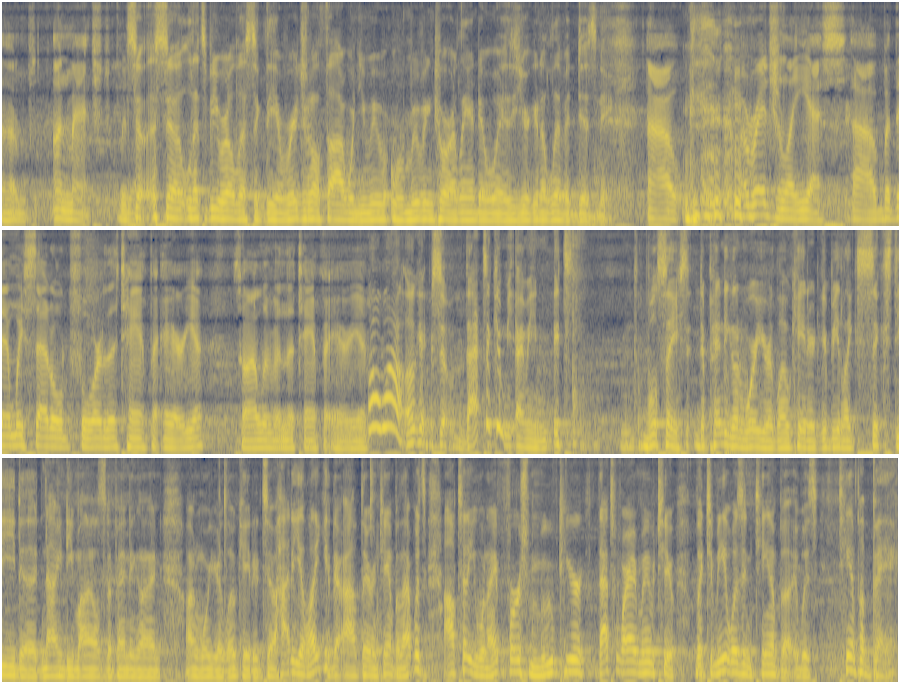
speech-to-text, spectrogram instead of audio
uh, unmatched. So, so let's be realistic. The original thought when you move, were moving to Orlando was you're going to live at Disney. Uh, originally, yes, uh, but then we settled for the Tampa area. So I live in the Tampa area. Oh wow, okay. So that's a commute. I mean, it's we'll say depending on where you're located, it could be like 60 to 90 miles depending on on where you're located. So how do you like it out there in Tampa? That was I'll tell you when I first moved here, that's where I moved to. But to me, it wasn't Tampa; it was Tampa Bay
